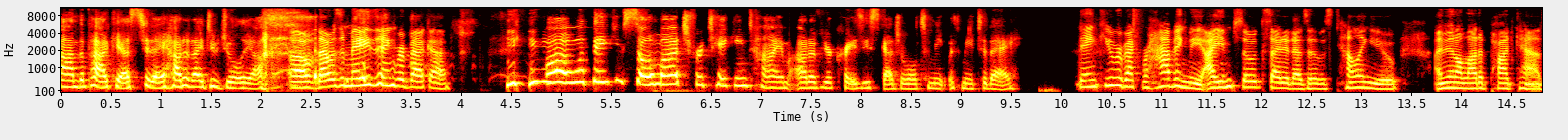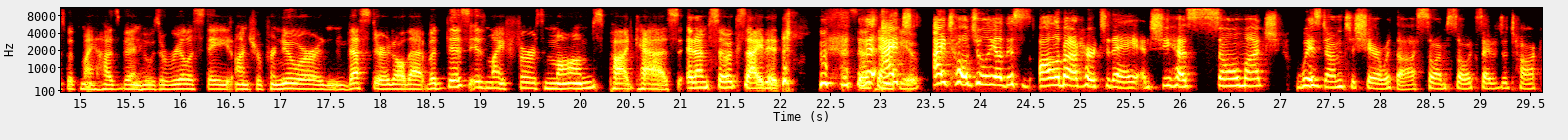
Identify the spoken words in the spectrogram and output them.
on the podcast today. How did I do, Julia? Oh, that was amazing, Rebecca. oh, well, thank you so much for taking time out of your crazy schedule to meet with me today. Thank you, Rebecca, for having me. I am so excited. As I was telling you, I'm in a lot of podcasts with my husband, who is a real estate entrepreneur and investor and all that. But this is my first mom's podcast, and I'm so excited. so thank I, you. I told Julia this is all about her today, and she has so much wisdom to share with us. So I'm so excited to talk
